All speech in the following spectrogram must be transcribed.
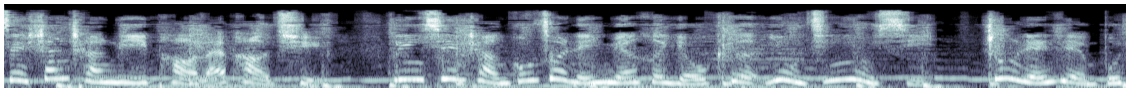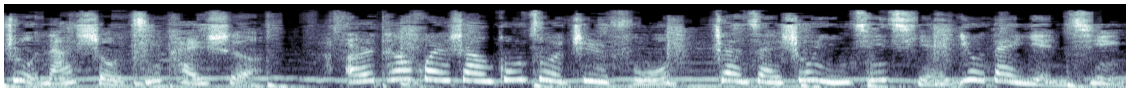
在商场里跑来跑去，令现场工作人员和游客又惊又喜，众人忍不住拿手机拍摄。而他换上工作制服，站在收银机前，又戴眼镜，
